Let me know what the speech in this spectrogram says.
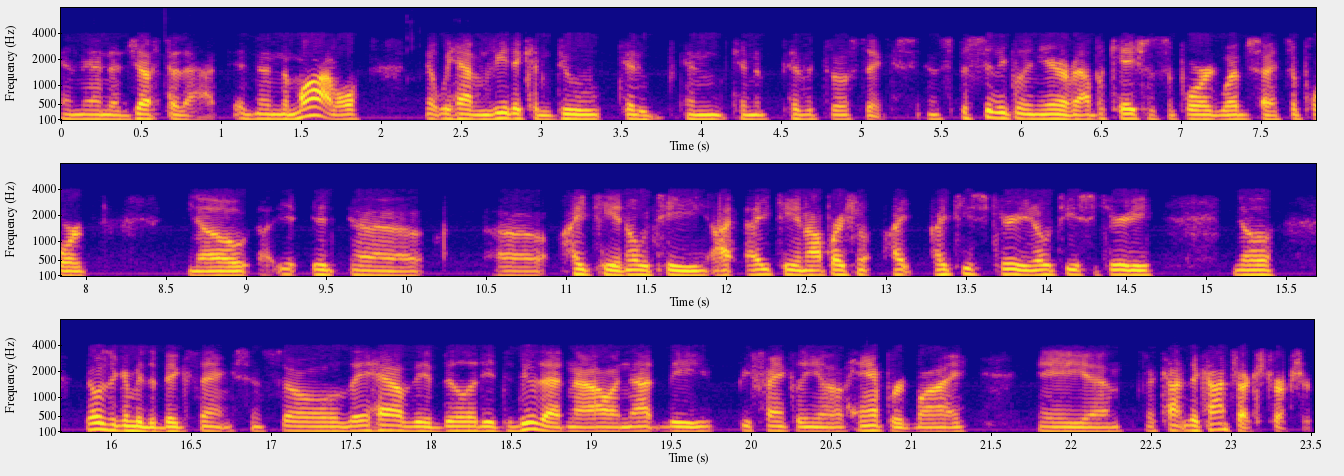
and then adjust to that. And then the model that we have in Vita can do can can can pivot to those things, and specifically in the area of application support, website support, you know, it, uh, uh, IT and OT, IT and operational IT security and OT security, you know, those are going to be the big things, and so they have the ability to do that now, and not be be frankly you know hampered by a, um, a con- the contract structure.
